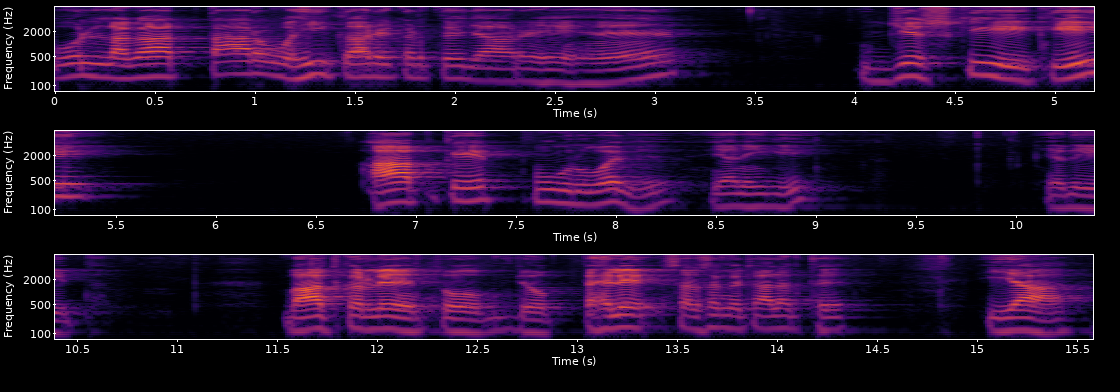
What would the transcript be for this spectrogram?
वो लगातार वही कार्य करते जा रहे हैं। जिसकी कि आपके पूर्वज, यानी कि यदि बात कर लें तो जो पहले सरसंघ चालक थे या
